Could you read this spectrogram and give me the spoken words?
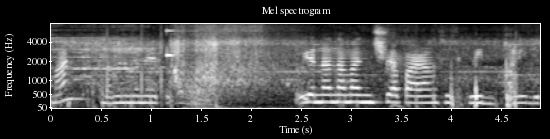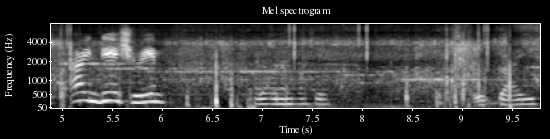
Naman? Dami naman na ito. O na naman siya parang si squid. Ay, hindi pa. Ah, hindi. Shrimp. Kala ko naman kasi. Oh, guys.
